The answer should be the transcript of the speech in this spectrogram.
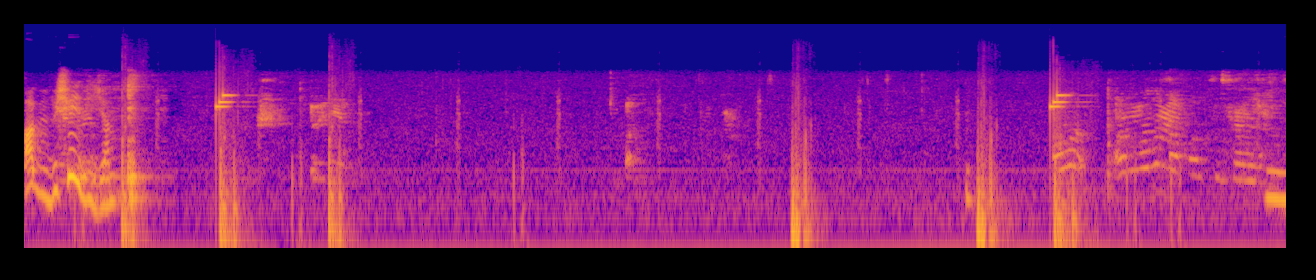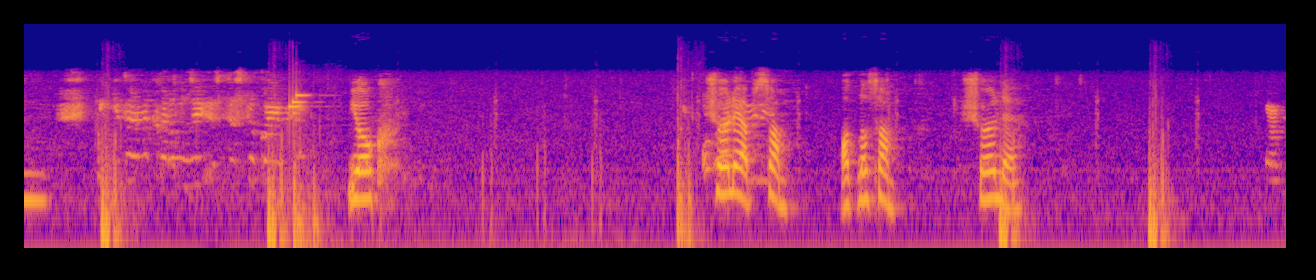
Abi bir şey diyeceğim. Öyle yap. Ama anladım ben mantığını sanırım. İki tane kırmızıyı üst üste koyabiliyor muyum? Yok. Şöyle yapsam. Atlasam. Şöyle. Bak.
